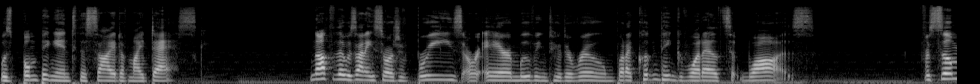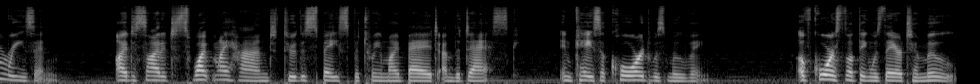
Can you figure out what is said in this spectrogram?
was bumping into the side of my desk. Not that there was any sort of breeze or air moving through the room, but I couldn't think of what else it was. For some reason, I decided to swipe my hand through the space between my bed and the desk, in case a cord was moving. Of course, nothing was there to move.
